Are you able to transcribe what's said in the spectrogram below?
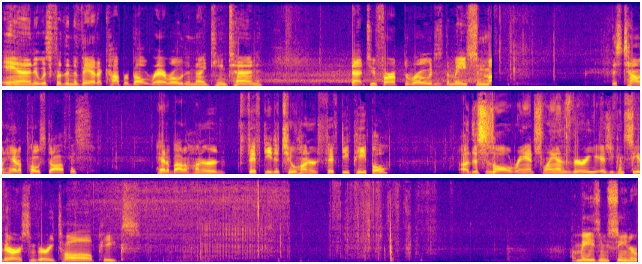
and it was for the Nevada Copper Belt Railroad in 1910. Not too far up the road is the Mason This town had a post office, had about 150 to 250 people. Uh, this is all ranch land. Very, as you can see, there are some very tall peaks. Amazing scenery.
